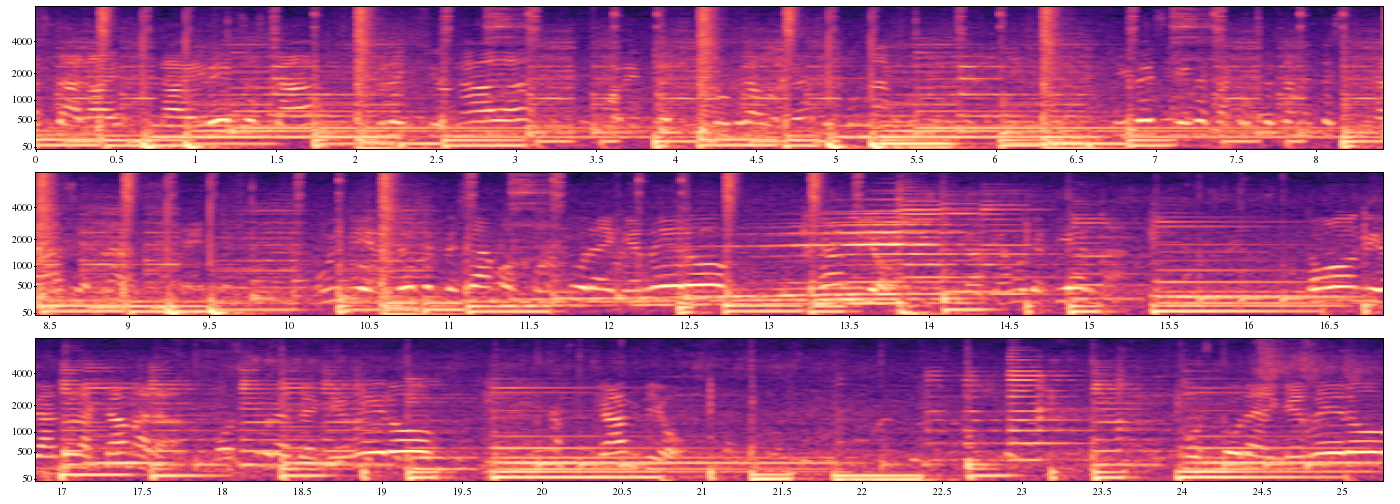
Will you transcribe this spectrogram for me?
está, la, derecha está flexionada 45 grados, ¿verdad? es un ángulo. Y la izquierda está completamente estirada hacia atrás. Muy bien, entonces empezamos. Postura de guerrero, cambio, cambiamos de pierna. Todos mirando la cámara. Postura de guerrero, cambio. Postura de guerrero,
